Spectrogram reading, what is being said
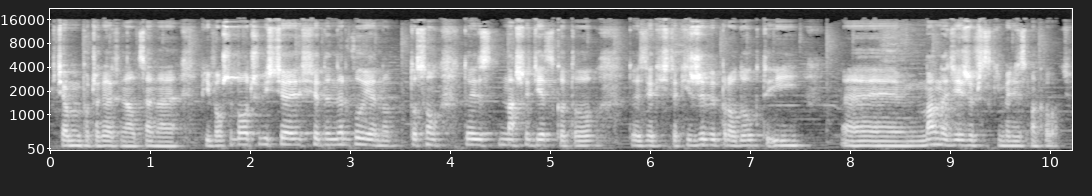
chciałbym poczekać na ocenę piwoszy, bo oczywiście się denerwuję. No, to, są, to jest nasze dziecko, to, to jest jakiś taki żywy produkt i e, mam nadzieję, że wszystkim będzie smakować.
